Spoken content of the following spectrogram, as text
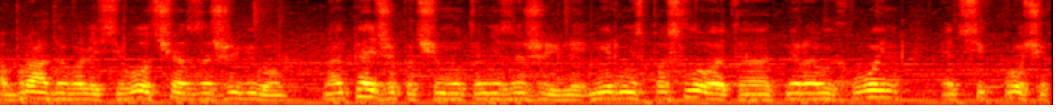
обрадовались, и вот сейчас заживем. Но опять же почему-то не зажили. Мир не спасло это от мировых войн и от всех прочих.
